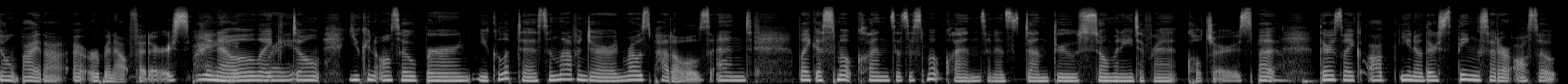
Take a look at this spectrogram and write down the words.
don't buy that at Urban Outfitters. you know, like right. don't. You can also burn eucalyptus and lavender and rose petals, and like a smoke cleanse is a smoke cleanse, and it's done through so many different cultures. But there's like, you know, there's things that are also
